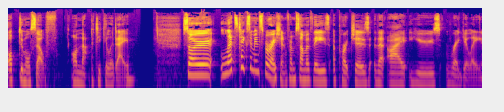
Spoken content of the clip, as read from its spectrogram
optimal self on that particular day so let's take some inspiration from some of these approaches that I use regularly.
